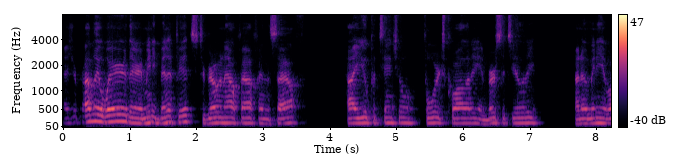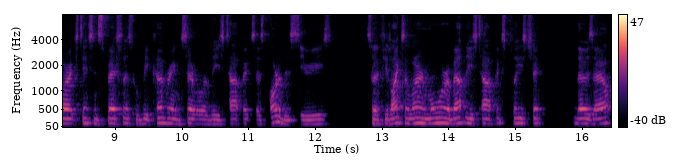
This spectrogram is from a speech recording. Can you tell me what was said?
As you're probably aware, there are many benefits to growing alfalfa in the South. High yield potential, forage quality, and versatility. I know many of our extension specialists will be covering several of these topics as part of this series, so if you'd like to learn more about these topics, please check those out.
